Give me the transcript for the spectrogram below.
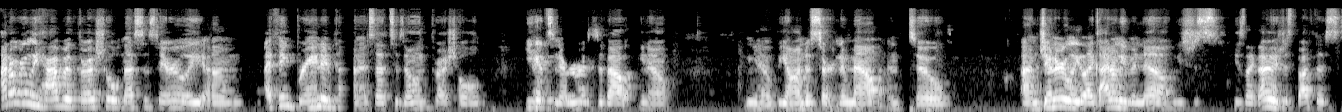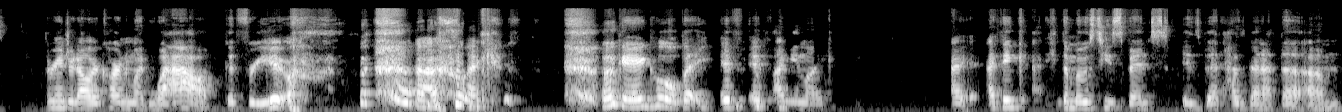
I don't really have a threshold necessarily. Um I think Brandon kind of sets his own threshold. He Yeah. gets nervous about, you know, you know, beyond a certain amount and so um generally like I don't even know. He's just he's like, "Oh, I just bought this $300 card." And I'm like, "Wow, good for you." uh, like okay, cool, but if if I mean like I I think the most he spent is been has been at the um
